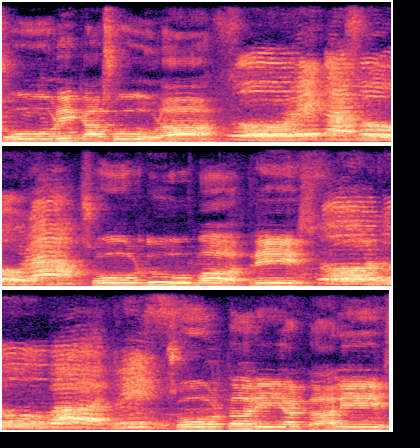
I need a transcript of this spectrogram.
સોળ એકા સોળા. સોળ દુ બત્રીસ. સોળ અડતાલીસ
